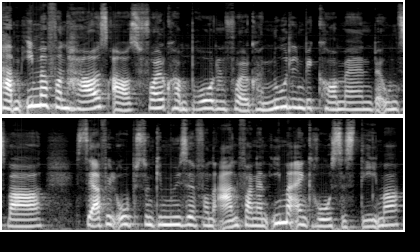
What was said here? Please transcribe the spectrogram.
haben immer von Haus aus Vollkornbrot und Vollkornnudeln bekommen. Bei uns war sehr viel Obst und Gemüse von Anfang an immer ein großes Thema.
